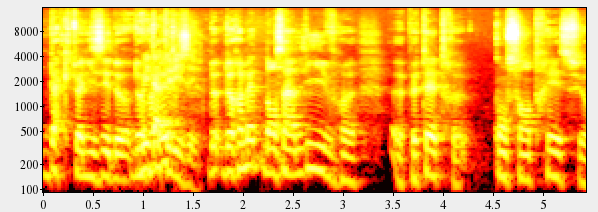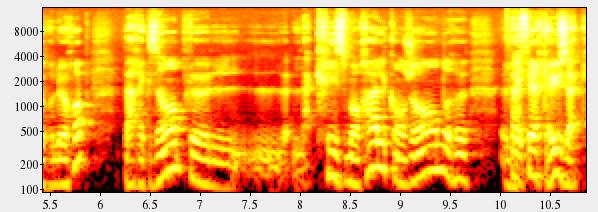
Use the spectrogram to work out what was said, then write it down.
d'actualiser, de, de, de, remettre dans un livre euh, peut-être concentré sur l'Europe, par exemple la crise morale qu'engendre l'affaire Cahuzac,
